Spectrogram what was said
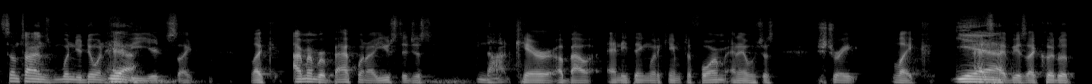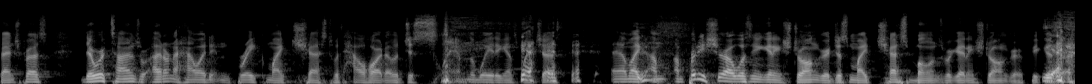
sometimes when you're doing heavy, Yeah. you're just like like I remember back when I used to just not care about anything when it came to form and it was just straight like yeah. as heavy as I could with bench press. There were times where I don't know how I didn't break my chest with how hard I would just slam the weight against my chest. And I'm like, I'm, I'm pretty sure I wasn't even getting stronger. Just my chest bones were getting stronger because yeah.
